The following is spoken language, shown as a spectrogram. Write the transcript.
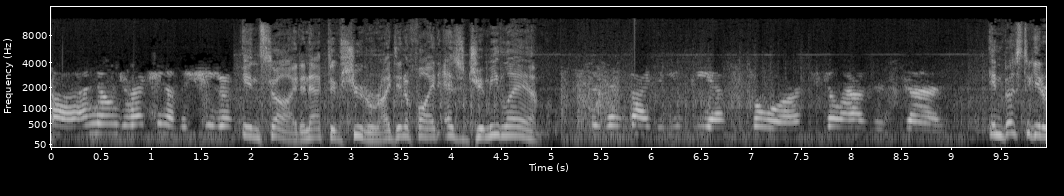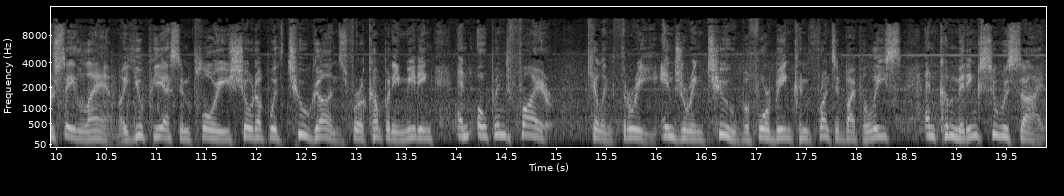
uh, unknown direction of the shooter. Inside, an active shooter identified as Jimmy Lamb. This is inside the UPS store, still has his gun. Investigators say Lamb, a UPS employee, showed up with two guns for a company meeting and opened fire, killing three, injuring two before being confronted by police and committing suicide.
